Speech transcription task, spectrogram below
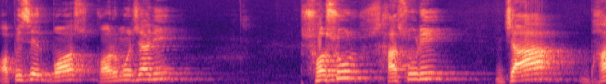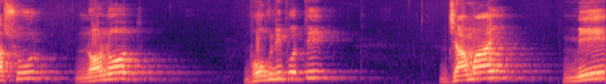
অফিসের বস, কর্মচারী, শ্বশুর, শাশুড়ি, যা, ভাসুর, ননদ, ভগ্নিপতি, জামাই, মেয়ে,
